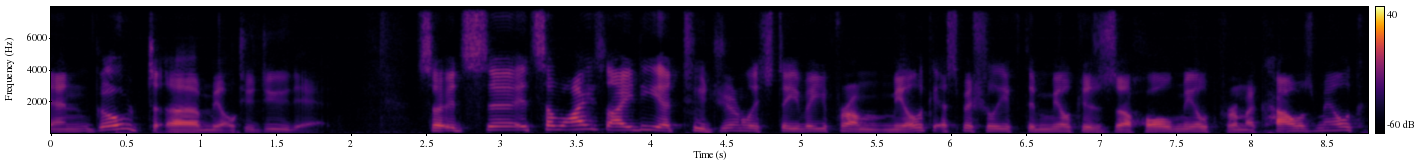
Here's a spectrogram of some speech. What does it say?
and goat uh, milk to do that. So it's uh, it's a wise idea to generally stay away from milk, especially if the milk is uh, whole milk from a cow's milk.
